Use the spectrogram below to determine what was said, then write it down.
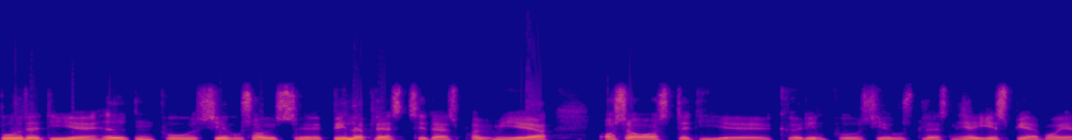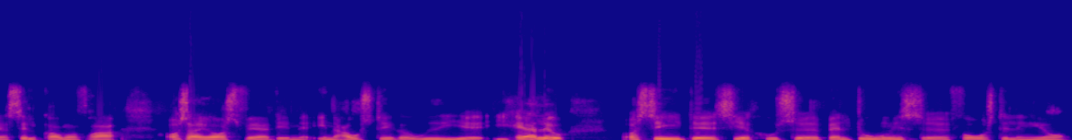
både da de øh, havde den på Cirkushøjs øh, Bellaplads til deres premiere, og så også da de øh, kørte ind på Cirkuspladsen her i Esbjerg, hvor jeg selv kommer fra. Og så har jeg også været en, en afstikker ude i, øh, i Herlev, og set uh, Circus uh, Baldonis uh, forestilling i år.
